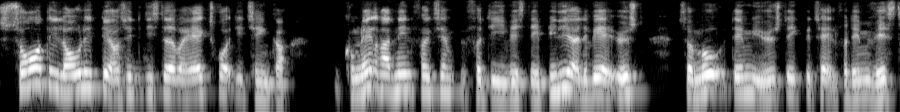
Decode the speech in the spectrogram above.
Så det er lovligt, det er også et af de steder, hvor jeg ikke tror, de tænker kommunalretten ind for eksempel, fordi hvis det er billigere at levere i øst, så må dem i øst ikke betale for dem i vest.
